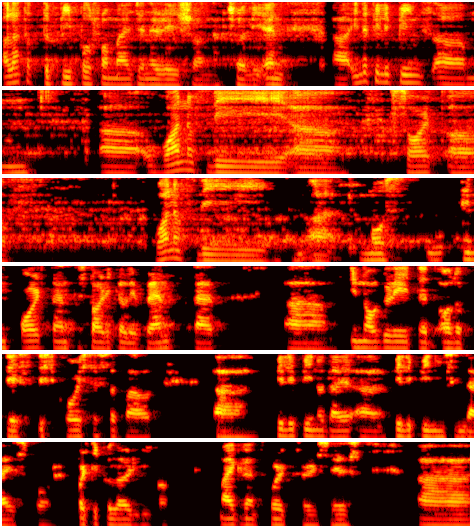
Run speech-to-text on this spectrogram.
a lot of the people from my generation actually, and uh, in the Philippines, um, uh, one of the uh, sort of one of the uh, most important historical event that uh, inaugurated all of these discourses about uh, Filipino di- uh, Filipinos in diaspora, particularly of migrant workers, is uh,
